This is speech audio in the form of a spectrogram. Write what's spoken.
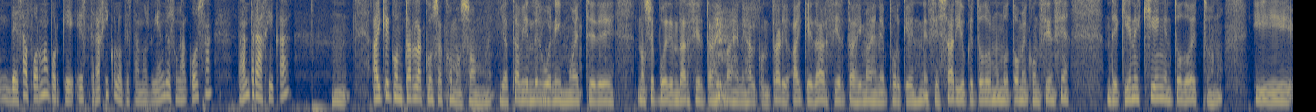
de esa forma, porque es trágico lo que estamos viendo, es una cosa tan trágica. Mm. Hay que contar las cosas como son. ¿eh? Ya está bien del sí. buenismo este de no se pueden dar ciertas imágenes, al contrario, hay que dar ciertas imágenes porque es necesario que todo el mundo tome conciencia de quién es quién en todo esto. ¿no? Y,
